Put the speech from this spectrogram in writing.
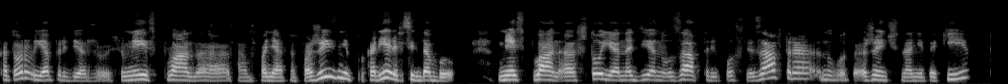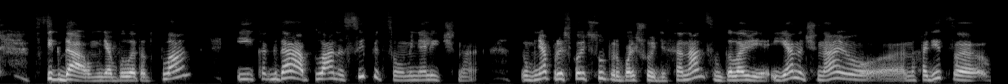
которого я придерживаюсь. У меня есть план, э, там, понятно, по жизни, по карьере всегда был. У меня есть план, э, что я надену завтра и послезавтра. Ну вот женщины, они такие. Всегда у меня был этот план. И когда планы сыпятся у меня лично, у меня происходит супер большой диссонанс в голове, и я начинаю э, находиться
